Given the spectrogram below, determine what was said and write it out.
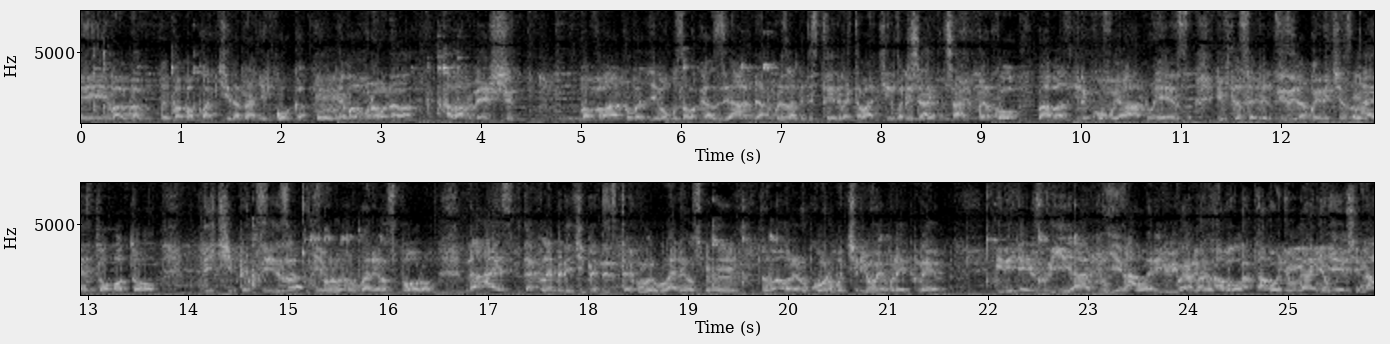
Eh, ba- ba- ba- bakwakirana imboga niyo mpamvu urabona abantu benshi bava hano bagiye nko gusaba akazi ahandi hantu muri za minisiteri bahita bakirwa cyane. kubera ko baba bazi nyine ko uvuye ahantu heza. Iyo ufite seve nziza iraguherekeza asito oto ni ikipe nziza iri ku rwego rwa rayon siporo na as vita club ni ikipe nziza itari ku rwego rwa rayon siporo ni ukuvuga rero kubona umukinnyi uvuye muri club iri hejuru y'iyanyu ntabwo ari bibi siporo atabonye umwanya wo gukina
